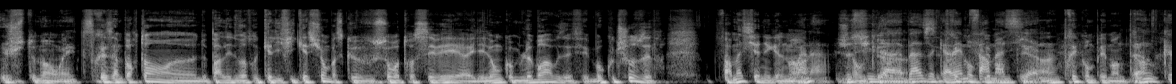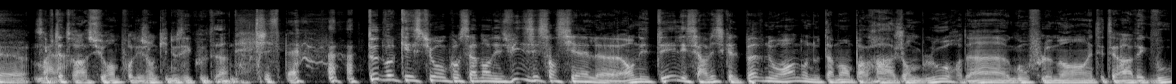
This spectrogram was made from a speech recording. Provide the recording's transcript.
justement, ouais, c'est très important euh, de parler de votre qualification parce que sur votre CV, euh, il est long comme le bras. Vous avez fait beaucoup de choses. Vous êtes pharmacienne également. Voilà. hein. Je suis à la base c'est quand même pharmacienne. hein, très complémentaire. donc euh, c'est voilà, peut-être rassurant pour les gens qui nous écoutent. hein. j'espère. Toutes vos questions concernant les huiles essentielles euh, en été, les services qu'elles peuvent nous rendre, notamment on parlera à jambes lourdes, hein, gonflement, etc. avec vous.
